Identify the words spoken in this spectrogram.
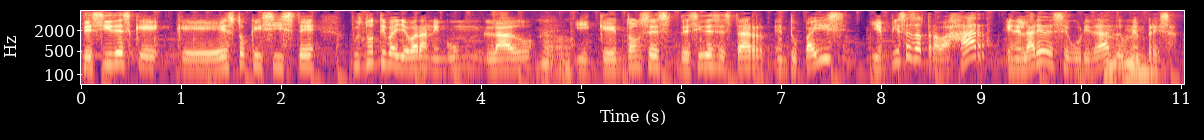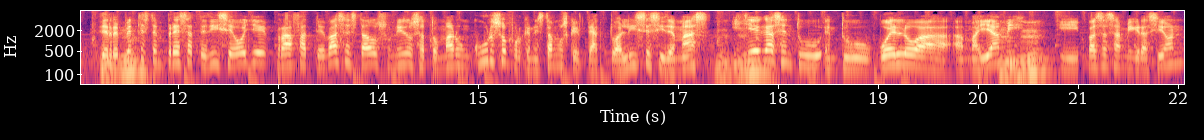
decides que, que, esto que hiciste pues no te iba a llevar a ningún lado y que entonces decides estar en tu país y empiezas a trabajar en el área de seguridad de una empresa. De repente esta empresa te dice, oye, Rafa, te vas a Estados Unidos a tomar un curso porque necesitamos que te actualices y demás. Y llegas en tu, en tu vuelo a, Miami y pasas a migración.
